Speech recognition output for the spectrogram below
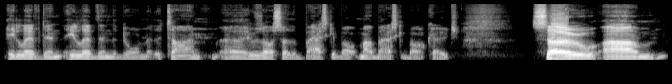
he lived in he lived in the dorm at the time. Uh, he was also the basketball my basketball coach. So um,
